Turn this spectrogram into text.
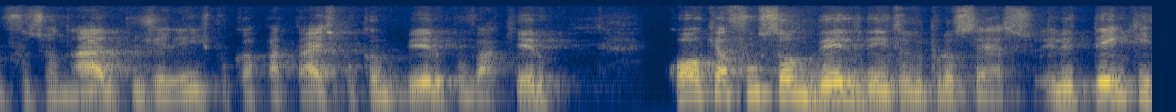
o funcionário, para o gerente, para o capataz, para o campeiro, para o vaqueiro, qual que é a função dele dentro do processo? Ele tem que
